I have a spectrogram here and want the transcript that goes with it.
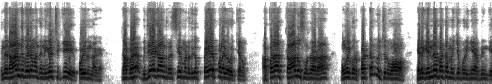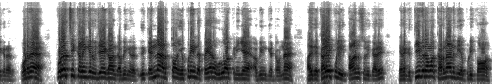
இந்த நான்கு பேரும் அந்த நிகழ்ச்சிக்கு போயிருந்தாங்க. அப்ப விஜயகாந்த் ரசிகர் மன்றத்துக்கு பெயர் பலக வைக்கணும். அப்பதான் தானு சொல்றாராம் உங்களுக்கு ஒரு பட்டம் வச்சிருவோம். எனக்கு என்ன பட்டம் வைக்க போறீங்க? அப்படின்னு கேக்குறாரு. உடனே புரட்சி கலைஞர் விஜயகாந்த் அப்படிங்கிறது. இதுக்கு என்ன அர்த்தம்? எப்படி இந்த பெயரை உருவாக்குனீங்க? அப்படின்னு கேட்டோன்னே அதுக்கு கலைப்புலி தான்னு சொல்லிருக்காரு எனக்கு தீவிரமா கருணாநிதியை பிடிக்கும்.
